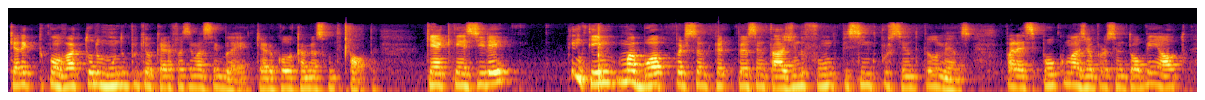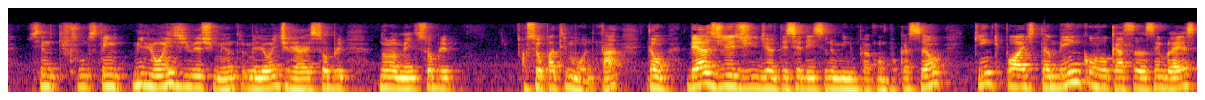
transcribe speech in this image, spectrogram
quero que tu convoque todo mundo porque eu quero fazer uma assembleia, quero colocar meu assunto em pauta. Quem é que tem esse direito? Quem tem uma boa percentagem do fundo, 5% pelo menos. Parece pouco, mas é um percentual bem alto, sendo que fundos têm milhões de investimento, milhões de reais sobre normalmente sobre o seu patrimônio, tá? Então, 10 dias de, antecedência no mínimo para convocação. Quem que pode também convocar essas assembleias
